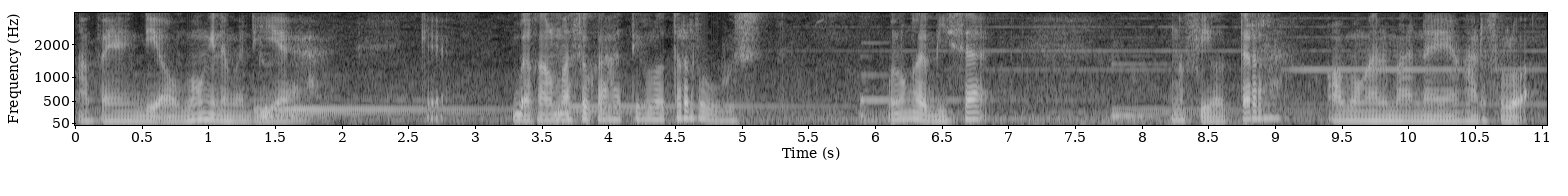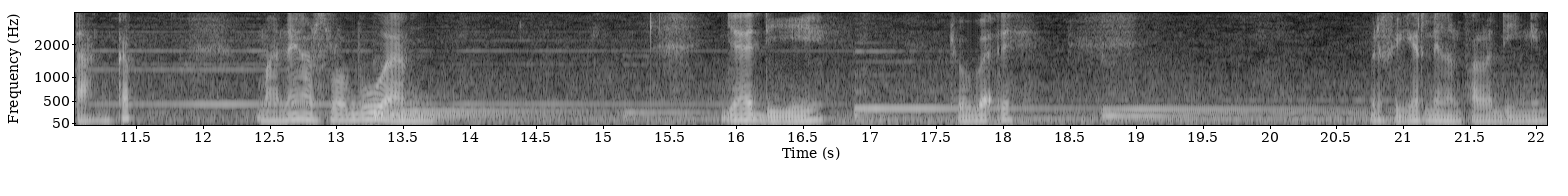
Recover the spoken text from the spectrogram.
apa yang dia omongin sama dia bakal masuk ke hati lo terus. Lo nggak bisa ngefilter omongan mana yang harus lo tangkap mana yang harus lo buang. Jadi coba deh berpikir dengan kepala dingin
